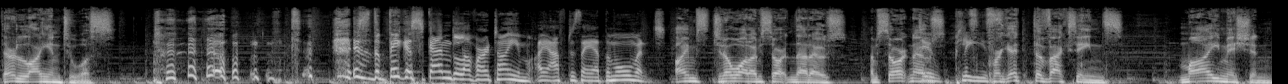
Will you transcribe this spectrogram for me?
They're lying to us. this is the biggest scandal of our time, I have to say, at the moment. I'm. Do you know what? I'm sorting that out. I'm sorting out. Do, please. Forget the vaccines. My mission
